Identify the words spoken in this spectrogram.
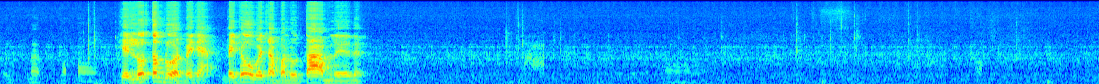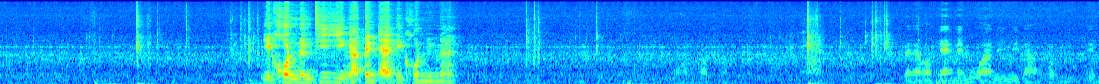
เอ้ยน่ามาขอเห็นรถตำรวจไหมเนี่ย ไปโดมาจากบาโลต้ามาเลยเนี่ย อ๋อ อีกคนหนึ่งที่ยิงอะเป็นแอดอีกคนหนึ่งนะ อ๋อครับครับแต่นั้นว่าแก๊งในหมู่บ้านนี้มีสามคนเห็น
